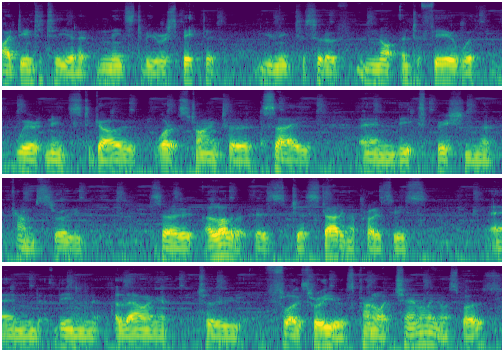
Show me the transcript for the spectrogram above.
identity and it needs to be respected you need to sort of not interfere with where it needs to go, what it's trying to say, and the expression that comes through. So a lot of it is just starting a process and then allowing it to flow through you. It's kind of like channeling, I suppose.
